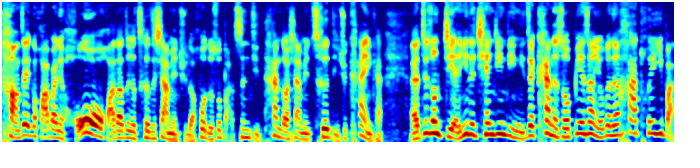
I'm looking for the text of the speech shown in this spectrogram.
躺在一个滑板里，嚯，滑到这个车子下面去了，或者说把身体探到下面车底去看一看，哎，这种简易的千斤顶，你在看的时候，边上有个人哈推一把，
